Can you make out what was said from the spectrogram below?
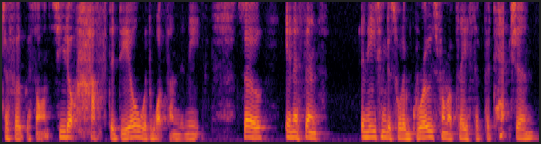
to focus on. So you don't have to deal with what's underneath. So, in a sense, an eating disorder grows from a place of protection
